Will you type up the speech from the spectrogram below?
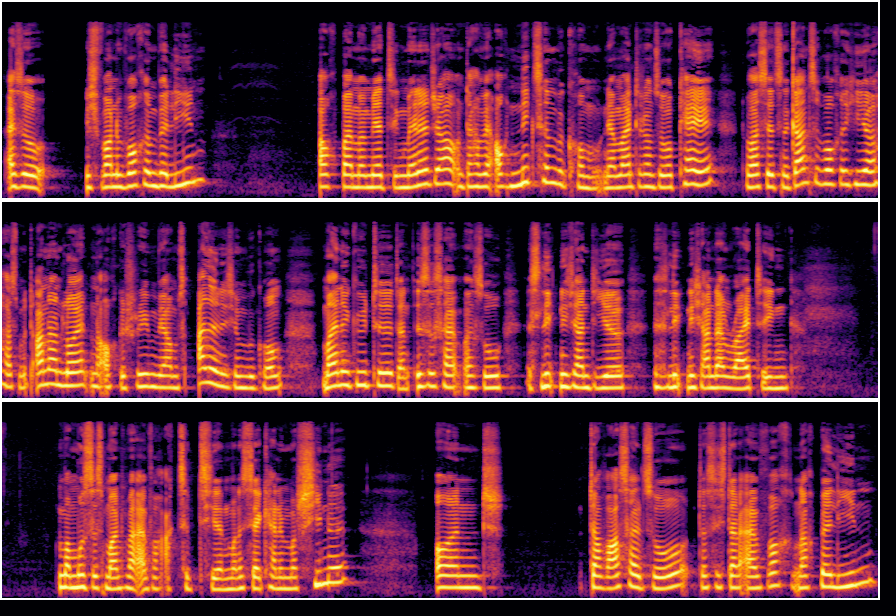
Also ich war eine Woche in Berlin auch bei meinem jetzigen Manager und da haben wir auch nichts hinbekommen. Und er meinte dann so, okay, du hast jetzt eine ganze Woche hier, hast mit anderen Leuten auch geschrieben, wir haben es alle nicht hinbekommen. Meine Güte, dann ist es halt mal so, es liegt nicht an dir, es liegt nicht an deinem Writing. Man muss es manchmal einfach akzeptieren. Man ist ja keine Maschine. Und da war es halt so, dass ich dann einfach nach Berlin,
